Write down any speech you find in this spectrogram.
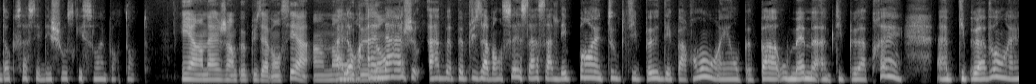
Donc ça, c'est des choses qui sont importantes. Et à un âge un peu plus avancé, à un an Alors, ou deux un âge un peu plus avancé, ça, ça dépend un tout petit peu des parents et on peut pas, ou même un petit peu après, un petit peu avant. Hein,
